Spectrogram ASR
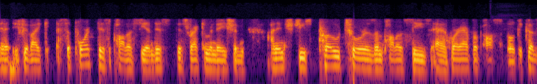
uh, if you like, support this policy and this, this recommendation and introduce pro tourism policies uh, wherever possible because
